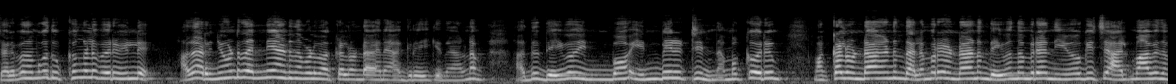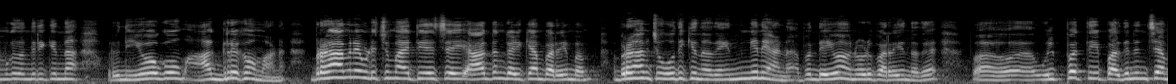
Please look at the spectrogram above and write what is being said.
ചിലപ്പോൾ നമുക്ക് ദുഃഖങ്ങൾ വരും ഇല്ലേ? അതറിഞ്ഞുകൊണ്ട് തന്നെയാണ് നമ്മൾ മക്കളുണ്ടാകാൻ ആഗ്രഹിക്കുന്നത്. കാരണം അത് ദൈവം ഇൻബോ ഇൻബിൽറ്റിൻ നമുക്കൊരു മക്കളുണ്ടാകണം തലമുറ ഉണ്ടാകണം ദൈവം തമ്പുരാൻ നിയോഗിച്ച ആത്മാവ് നമുക്ക് തന്നിരിക്കുന്ന ഒരു നിയോഗവും ആഗ്രഹവുമാണ്. അബ്രഹാമിനെ വിളിച്ചു മാറ്റി വെച്ച് യാഗം കഴിക്കാൻ പറയുമ്പം അബ്രഹാം ചോദിക്കുന്നത് എങ്ങനെയാണ് അപ്പം ദൈവം അവനോട് പറയുന്നത് ഉൽപ്പത്തി പതിനഞ്ചാം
